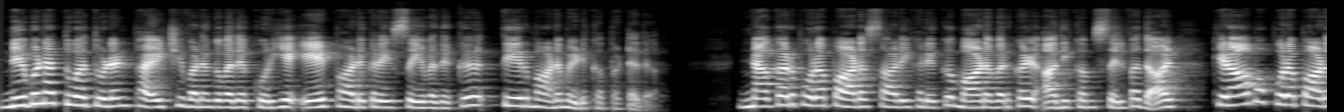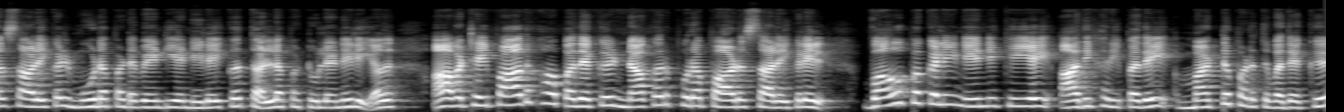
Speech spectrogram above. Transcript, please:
நிபுணத்துவத்துடன் பயிற்சி வழங்குவதற்குரிய ஏற்பாடுகளை செய்வதற்கு தீர்மானம் எடுக்கப்பட்டது. நகர்ப்புற பாடசாலைகளுக்கு மாணவர்கள் அதிகம் செல்வதால் கிராமப்புற பாடசாலைகள் மூடப்பட வேண்டிய நிலைக்கு தள்ளப்பட்டுள்ள நிலையில் அவற்றை பாதுகாப்பதற்கு நகர்ப்புற பாடசாலைகளில் வகுப்புகளின் எண்ணிக்கையை அதிகரிப்பதை மட்டுப்படுத்துவதற்கு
